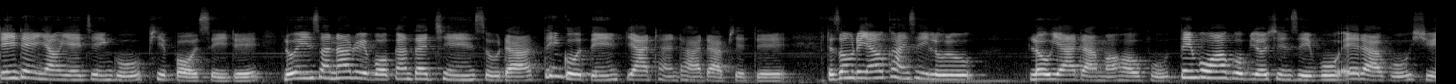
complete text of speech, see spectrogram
တင်းတဲ့ရောင်ရဲခြင်းကို ဖြစ်ပေါ်စေတယ်။လူရင်စန္ဒာတွေပေါ်ကန့်သက်ခြင်းဆိုတာတင့်ကိုယ်တင် ပြဋ္ဌာန်းထားတာဖြစ်တယ်။တစုံတစ်ယောက်ခိုင်းစီလို့လောက်ရတာမဟုတ်ဘူးတင်ဘဝကိုပျော်ရွှင်စေဖို့အဲ့ဒါကိုရွှေ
